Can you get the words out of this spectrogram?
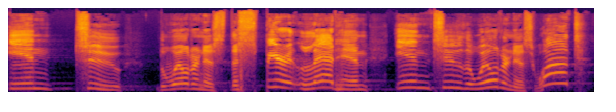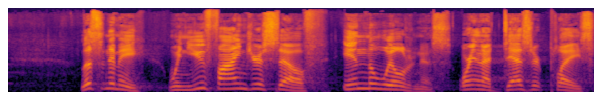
into the wilderness. The Spirit led him into the wilderness. What? Listen to me. When you find yourself in the wilderness or in a desert place,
